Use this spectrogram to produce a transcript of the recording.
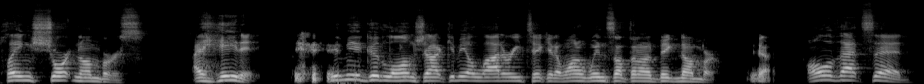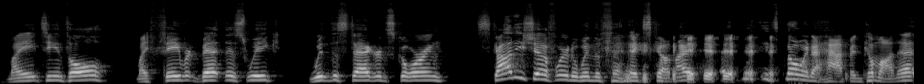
playing short numbers. I hate it. give me a good long shot. Give me a lottery ticket. I want to win something on a big number. Yeah. All of that said, my 18th hole, my favorite bet this week with the staggered scoring, Scottie Scheffler to win the FedEx Cup. I, it's going to happen. Come on. I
